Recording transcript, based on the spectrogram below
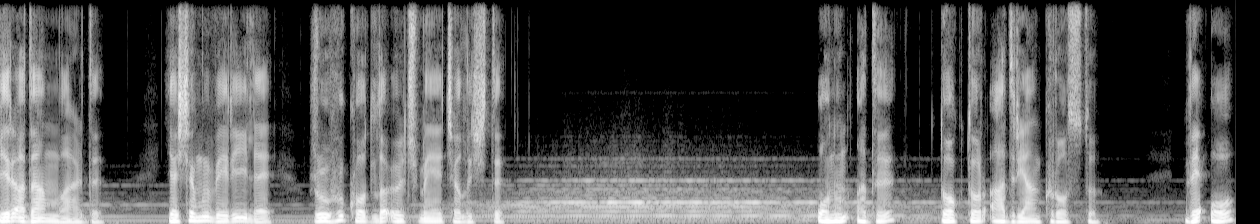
Bir adam vardı. Yaşamı veriyle ruhu kodla ölçmeye çalıştı. Onun adı Doktor Adrian Cross'tu ve o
